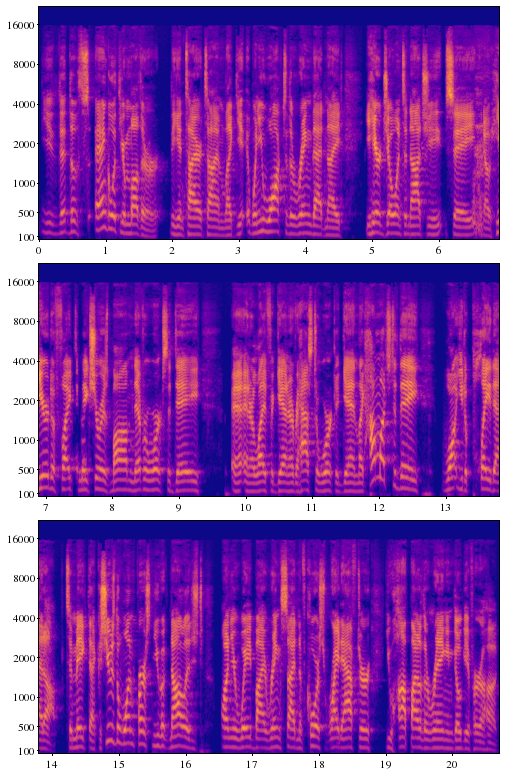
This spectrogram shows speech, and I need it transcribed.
you, the, the, angle with your mother the entire time. Like you, when you walk to the ring that night, you hear Joe Antonacci say, you know, here to fight to make sure his mom never works a day in her life again, or ever has to work again. Like, how much did they want you to play that up to make that? Because she was the one person you acknowledged on your way by ringside, and of course, right after you hop out of the ring and go give her a hug.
